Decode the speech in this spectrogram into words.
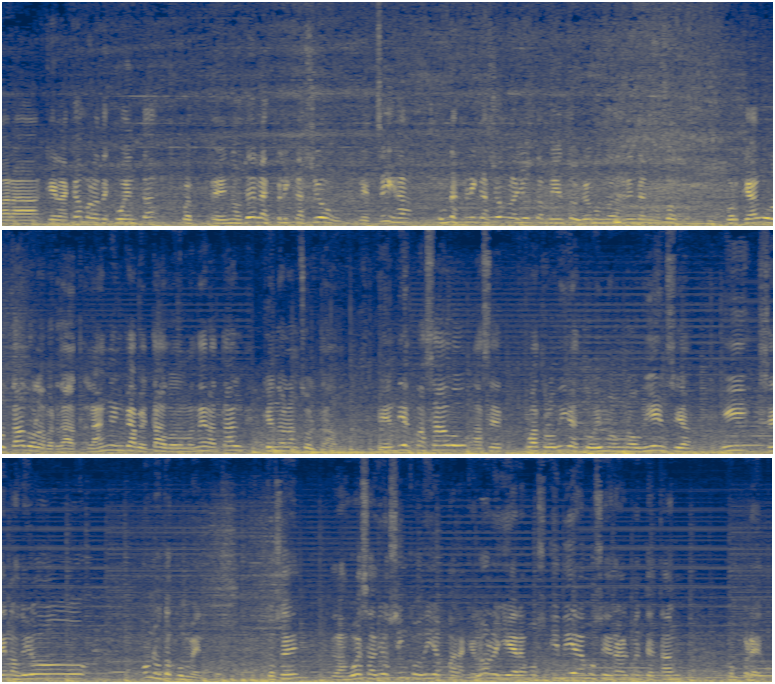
para que la Cámara de Cuentas pues, eh, nos dé la explicación, le exija una explicación al ayuntamiento y nos la rinde a nosotros, porque han hurtado la verdad, la han engavetado de manera tal que no la han soltado. El día pasado, hace cuatro días, tuvimos una audiencia y se nos dio unos documentos. Entonces, la jueza dio cinco días para que lo leyéramos y viéramos si realmente están completos.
